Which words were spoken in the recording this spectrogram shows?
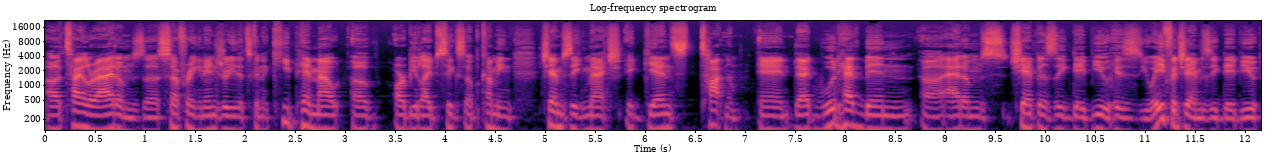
uh, Tyler Adams uh, suffering an injury that's going to keep him out of RB Leipzig's upcoming Champions League match against Tottenham, and that would have been uh, Adams' Champions League debut, his UEFA Champions League debut.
